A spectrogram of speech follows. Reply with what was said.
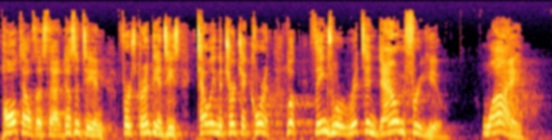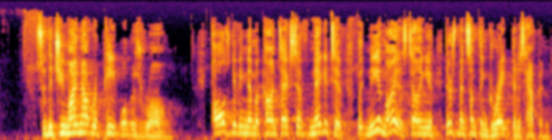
Paul tells us that, doesn't he? In 1 Corinthians, he's telling the church at Corinth, look, things were written down for you. Why? So that you might not repeat what was wrong. Paul's giving them a context of negative, but Nehemiah is telling you there's been something great that has happened.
